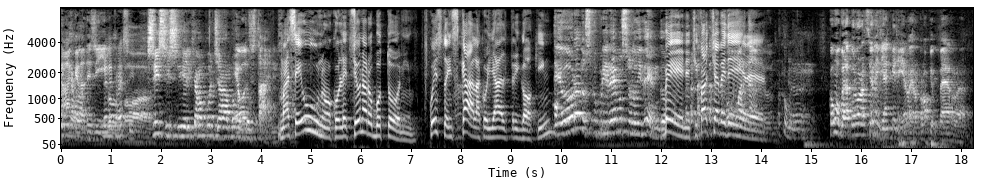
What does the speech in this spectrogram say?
Eh, anche l'adesivo, tre, po' Sì, sì, sì, richiama un po' il jumbo. è molto- old style. Ma se uno colleziona robottoni, questo è in scala con gli altri Gokin, E ora lo scopriremo solo vivendo. bene, ci faccia vedere. Comunque la colorazione in bianco e nero era proprio per,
